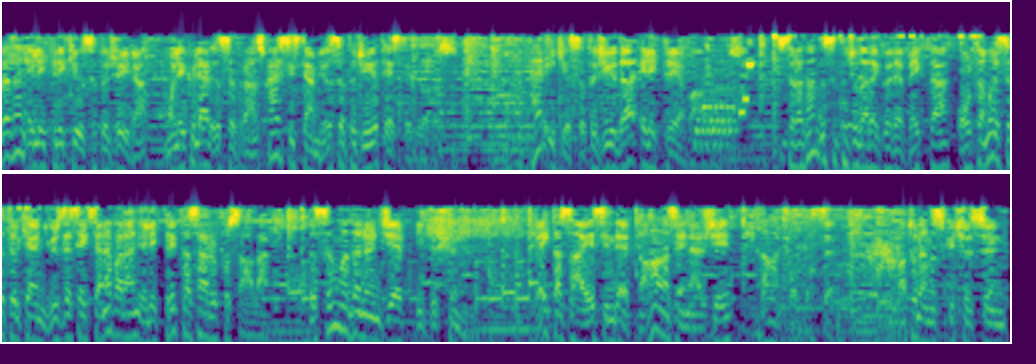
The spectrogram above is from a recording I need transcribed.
Sıradan elektrikli ısıtıcıyla moleküler ısı transfer sistemli ısıtıcıyı test ediyoruz. Her iki ısıtıcıyı da elektriğe bağlıyoruz. Sıradan ısıtıcılara göre Vecta ortamı ısıtırken %80'e varan elektrik tasarrufu sağlar. Isınmadan önce bir düşün. Vecta sayesinde daha az enerji, daha çok ısı. Faturanız küçülsün,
